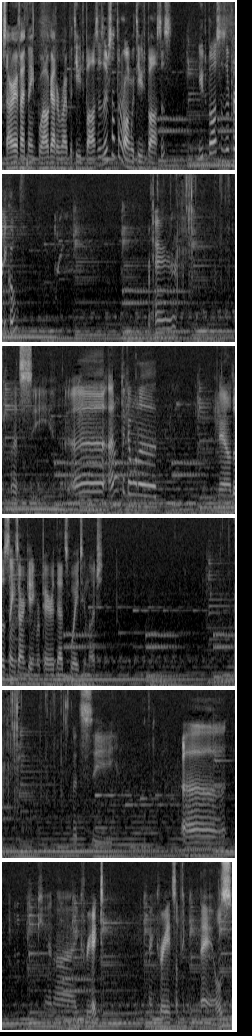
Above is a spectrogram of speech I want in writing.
Sorry if I think, well, gotta ride with huge bosses. There's something wrong with huge bosses. Huge bosses are pretty cool. Repair. Let's see. Uh, I don't think I want to... No, those things aren't getting repaired. That's way too much. Let's see. Uh, can I create? I create something with nails,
